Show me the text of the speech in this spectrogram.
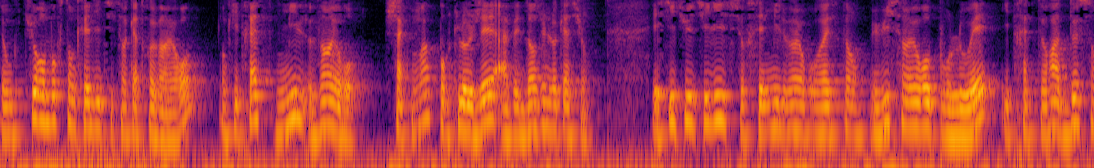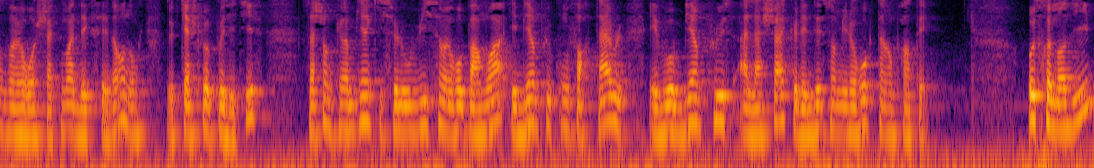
Donc tu rembourses ton crédit de 680 euros, donc il te reste 1020 euros chaque mois pour te loger avec, dans une location. Et si tu utilises sur ces 1020 euros restants 800 euros pour louer, il te restera 220 euros chaque mois d'excédent, donc de cash flow positif, sachant qu'un bien qui se loue 800 euros par mois est bien plus confortable et vaut bien plus à l'achat que les 200 000 euros que tu as empruntés. Autrement dit,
